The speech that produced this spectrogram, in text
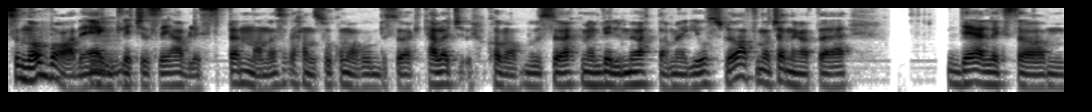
Så nå var det egentlig ikke så jævlig spennende at han skulle komme på besøk, heller ikke komme på besøk, men vil møte meg i Oslo, da, for nå kjenner jeg at det, det er liksom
